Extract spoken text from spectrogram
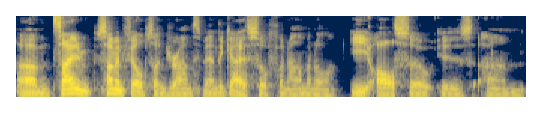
Um, Simon Simon Phillips on drums, man, the guy is so phenomenal. He also is um,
